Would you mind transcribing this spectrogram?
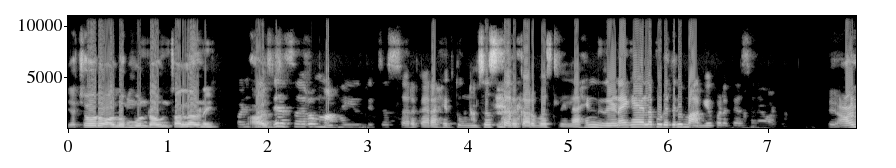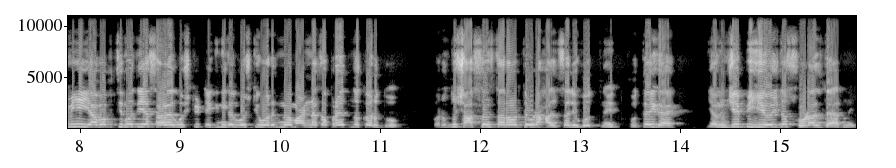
याच्यावर अवलंबून राहून चालणार नाही. पण आज- सध्या सर महायुतीचं सरकार आहे तुमचं सरकार बसलेलं आहे. निर्णय घ्यायला कुठेतरी मागे पडते असं नाही वाटत. आम्ही या बाबतीमध्ये या सगळ्या गोष्टी टेक्निकल गोष्टीवर मांडण्याचा प्रयत्न करतो. परंतु शासन स्तरावर तेवढ्या हालचाली होत नाहीत. होतंय काय? एमजेपी ही योजना सोडायला तयार नाही.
